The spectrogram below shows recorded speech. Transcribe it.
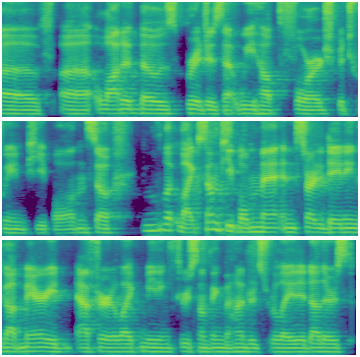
of uh, a lot of those bridges that we helped forge between people. And so, like some people met and started dating, got married after like meeting through something the hundreds related. Others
